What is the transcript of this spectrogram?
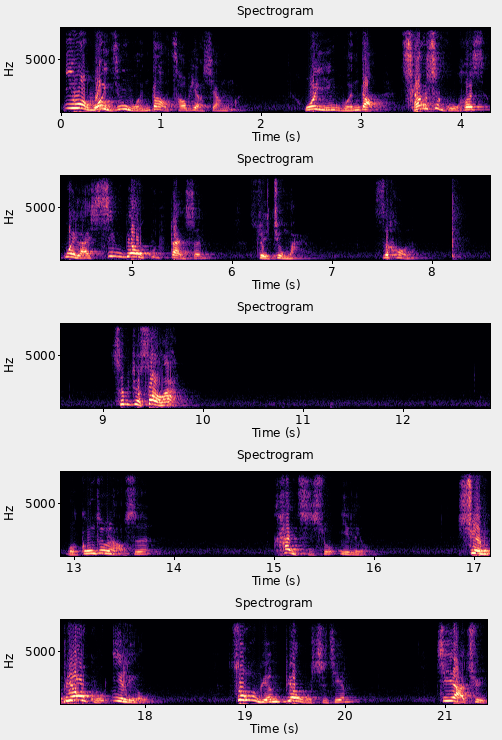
因为我已经闻到钞票香了，我已经闻到强势股和未来新标股的诞生，所以就买了。之后呢，是不是就上来？我公众老师看指数一流，选标股一流，中原标股时间，接下去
